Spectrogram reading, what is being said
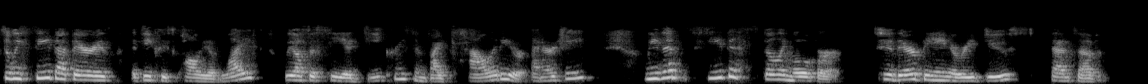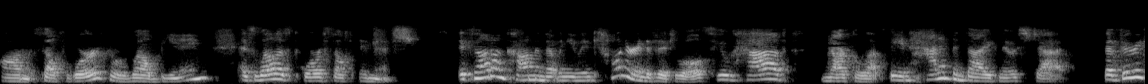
So we see that there is a decreased quality of life. We also see a decrease in vitality or energy. We then see this spilling over to there being a reduced sense of um, self-worth or well-being, as well as poor self-image. It's not uncommon that when you encounter individuals who have narcolepsy and hadn't been diagnosed yet, that very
